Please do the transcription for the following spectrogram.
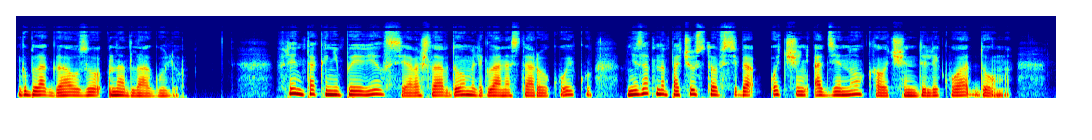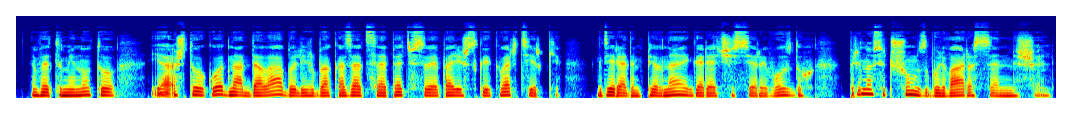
к Благаузу над Лагулю. Флинн так и не появился, я вошла в дом и легла на старую койку, внезапно почувствовав себя очень одиноко, очень далеко от дома. В эту минуту я что угодно отдала бы, лишь бы оказаться опять в своей парижской квартирке, где рядом пивная и горячий серый воздух приносит шум с бульвара Сен-Мишель.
